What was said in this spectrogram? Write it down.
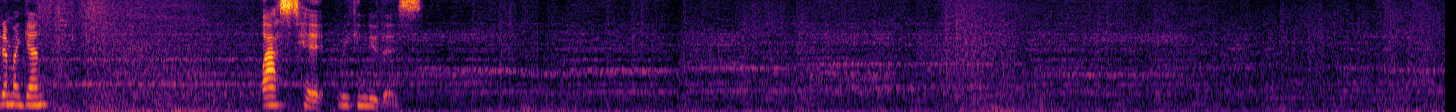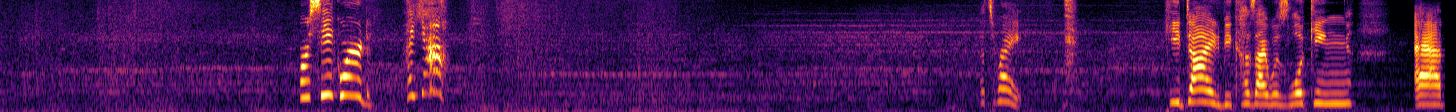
Hit him again. Last hit. We can do this. For Siegward! Hiya! That's right. He died because I was looking at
